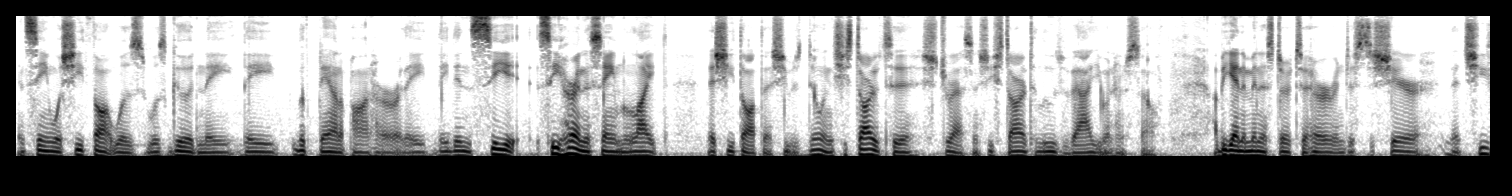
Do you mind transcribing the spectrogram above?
and seeing what she thought was was good, and they they looked down upon her, or they they didn't see it see her in the same light that she thought that she was doing. She started to stress and she started to lose value in herself. I began to minister to her and just to share that she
